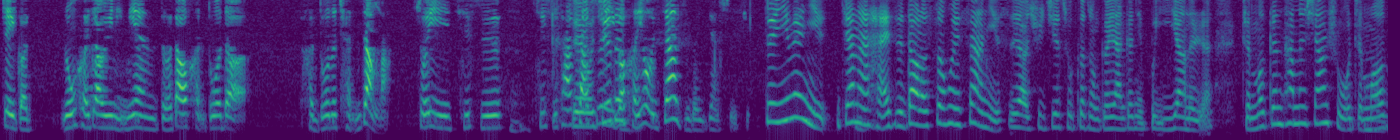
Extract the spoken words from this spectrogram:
这个融合教育里面得到很多的很多的成长嘛。所以其实，其实它它是一个很有价值的一件事情。对，因为你将来孩子到了社会上，你是要去接触各种各样跟你不一样的人，怎么跟他们相处，怎么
